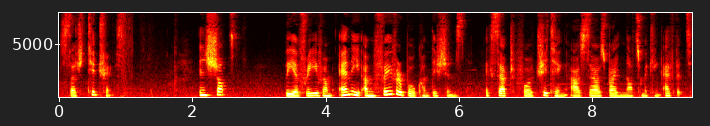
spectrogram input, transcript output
such teachings. In short, we are free from any unfavorable conditions except for cheating ourselves by not making effort.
